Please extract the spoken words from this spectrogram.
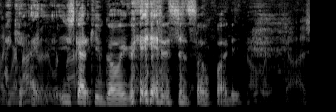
Like "I can't." I, doing it. We're you just got to keep going. and it's just so funny. Oh my gosh.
